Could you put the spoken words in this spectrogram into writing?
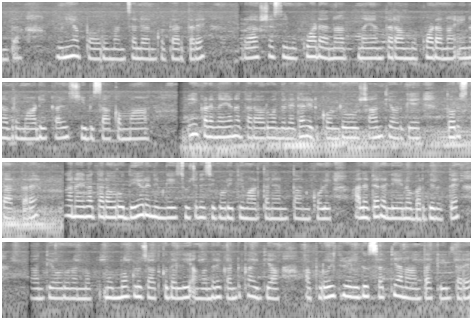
ಅಂತ ಮುನಿಯಪ್ಪ ಅವರು ಮನಸ್ಸಲ್ಲೇ ಅನ್ಕೋತಾ ಇರ್ತಾರೆ. ರಾಕ್ಷಸಿ ಮುಖವಾಡನ ನಯಂತರ ಮುಖವಾಡನ ಏನಾದರೂ ಮಾಡಿ ಕಳಿಸಿ ಬಿಸಾಕಮ್ಮ. ಈ ಕಡೆ ನಯನತರ ಅವರು ಒಂದು ಲೆಟರ್ ಇಟ್ಕೊಂಡು ಶಾಂತಿ ಅವ್ರಿಗೆ ತೋರಿಸ್ತಾ ಇರ್ತಾರೆ. ನಯನ ಅವರು ದೇವರೇ ನಿಮಗೆ ಸೂಚನೆ ಸಿಗೋ ರೀತಿ ಮಾಡ್ತಾನೆ ಅಂತ ಅಂದ್ಕೊಳ್ಳಿ ಆ ಲೆಟರಲ್ಲಿ ಏನೋ ಬರೆದಿರುತ್ತೆ. ಶಾಂತಿ ಅವರು, ನನ್ನ ಮಕ್ ಮೊಮ್ಮಕ್ಕಳು ಜಾತಕದಲ್ಲಿ ಹಂಗಂದ್ರೆ ಕಂಟಕ ಇದೆಯಾ? ಆ ಪುರೋಹಿತರು ಹೇಳಿದ್ದು ಸತ್ಯನಾ ಅಂತ ಕೇಳ್ತಾರೆ.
